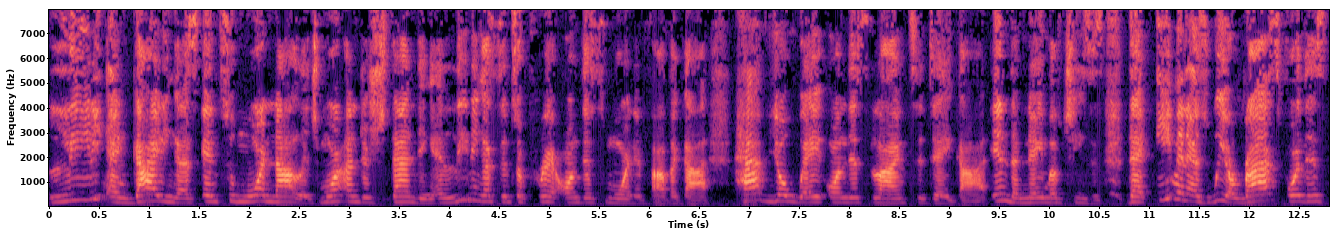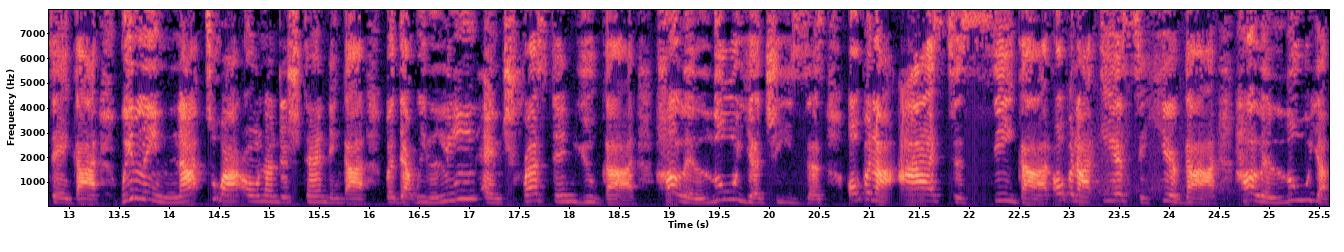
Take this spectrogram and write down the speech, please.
leading and guiding us into more knowledge, more understanding, and leading us into prayer on this morning, Father God. Have your way on this line today, God, in the name of Jesus, that even as we arise for this day, God, we lean not to our own understanding, God, but that we lean and trust in you, God. Hallelujah, Jesus. Open our eyes to see, God. Open our ears to hear, God. Hallelujah.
